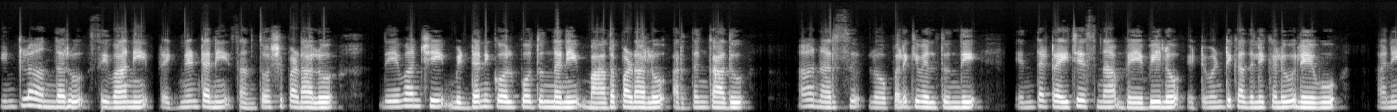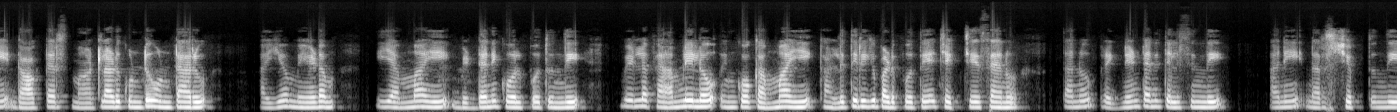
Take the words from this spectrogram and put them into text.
ఇంట్లో అందరూ శివాని ప్రెగ్నెంట్ అని సంతోషపడాలో దేవాన్షి బిడ్డని కోల్పోతుందని బాధపడాలో అర్థం కాదు. ఆ నర్సు లోపలికి వెళ్తుంది. ఎంత ట్రై చేసినా బేబీలో ఎటువంటి కదలికలు లేవు అని డాక్టర్స్ మాట్లాడుకుంటూ ఉంటారు. అయ్యో మేడం ఈ అమ్మాయి బిడ్డని కోల్పోతుంది. వీళ్ళ ఫ్యామిలీలో ఇంకొక అమ్మాయి కళ్ళు తిరిగి పడిపోతే చెక్ చేశాను. తను ప్రెగ్నెంట్ అని తెలిసింది అని నర్స్ చెప్తుంది.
